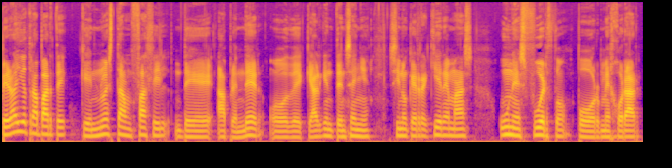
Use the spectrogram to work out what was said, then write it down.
Pero hay otra parte que no es tan fácil de aprender o de que alguien te enseñe, sino que requiere más un esfuerzo por mejorar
